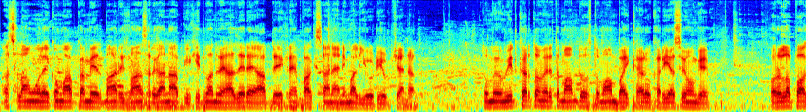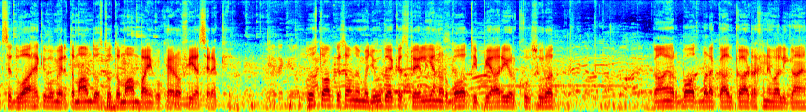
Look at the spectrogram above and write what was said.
वालेकुम आपका मेज़बान रिजवान सरगाना आपकी खिदमत में हाजिर है। आप देख रहे हैं पाकिस्तान एनिमल यूट्यूब चैनल। तो मैं उम्मीद करता हूँ मेरे तमाम दोस्त तमाम भाई खैर खरिया से होंगे। और अल्लाह पाक से दुआ है कि वो मेरे तमाम दोस्तों तमाम भाई को खैर वफिया से रखे। दोस्तों आपके सामने मौजूद है एक ऑस्ट्रेलियन और बहुत ही प्यारी और ख़ूबसूरत गाय और बहुत बड़ा काद काट रखने वाली गाय।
